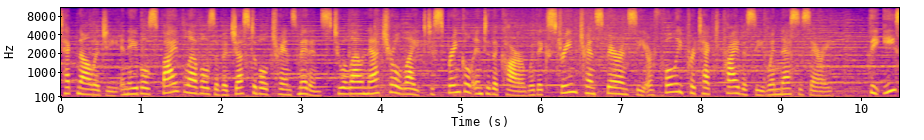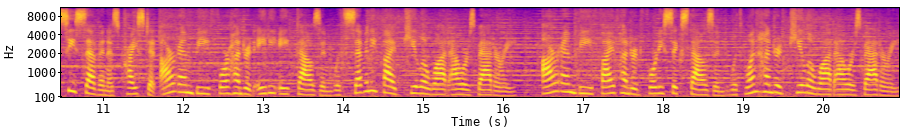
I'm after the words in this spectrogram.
technology enables five levels of adjustable transmittance to allow natural light to sprinkle into the car with extreme transparency or fully protect privacy when necessary. The EC7 is priced at RMB 488,000 with 75 kWh battery, RMB 546,000 with 100 kWh battery,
